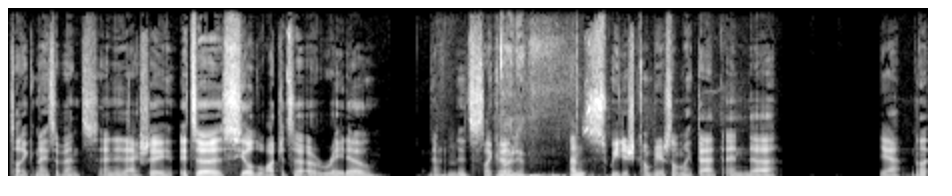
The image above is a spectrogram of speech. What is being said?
to like nice events, and it actually it's a sealed watch. It's a Rado. No, Hmm. It's like No a idea. Swedish company or something like that. And uh, yeah, I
